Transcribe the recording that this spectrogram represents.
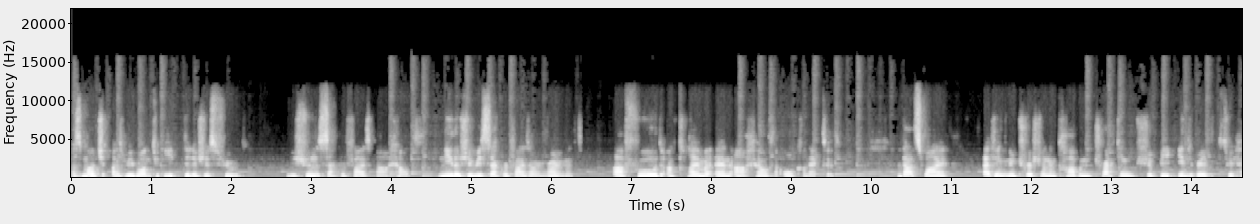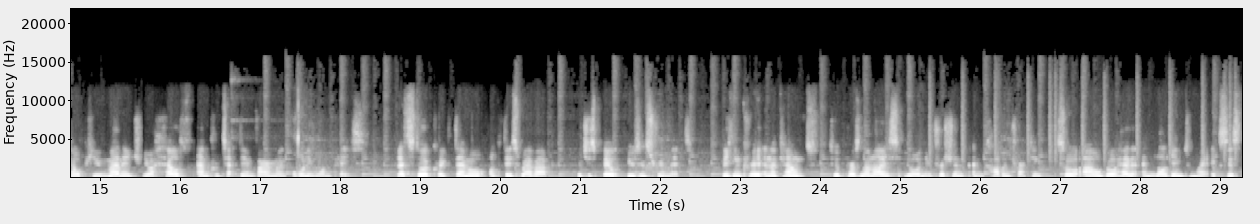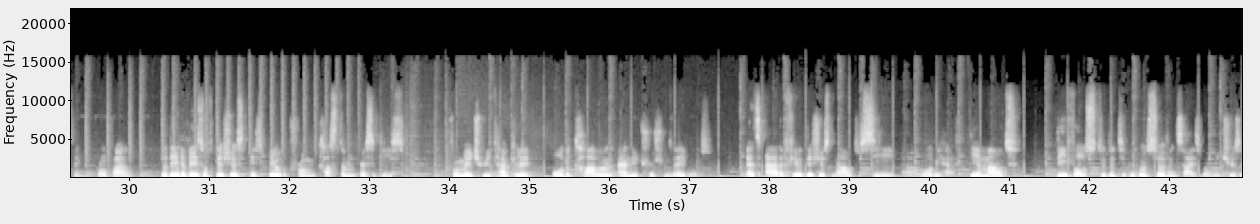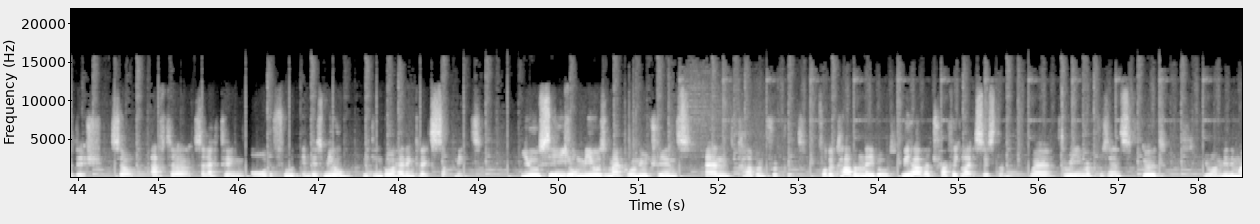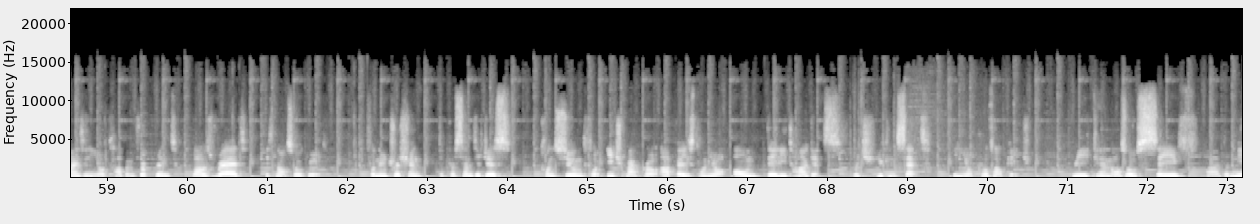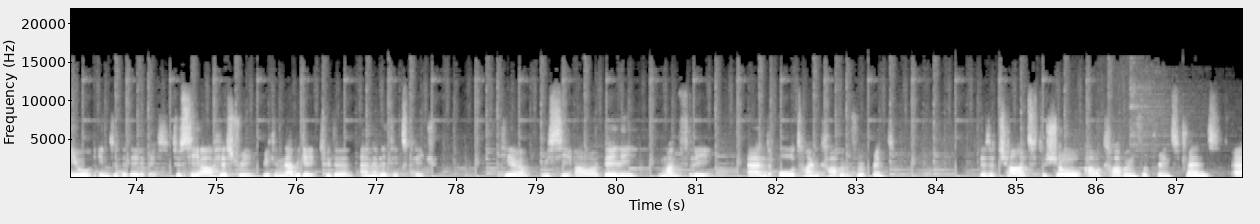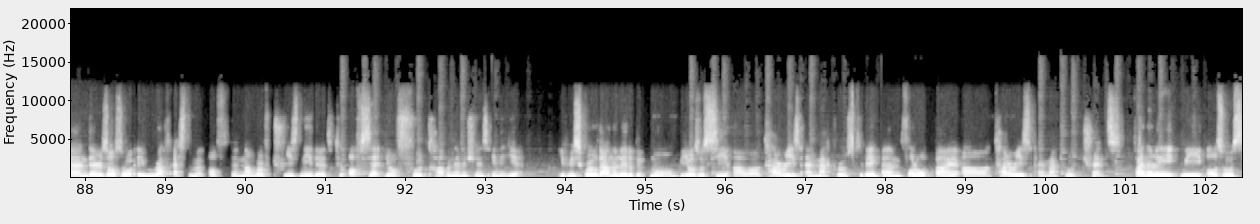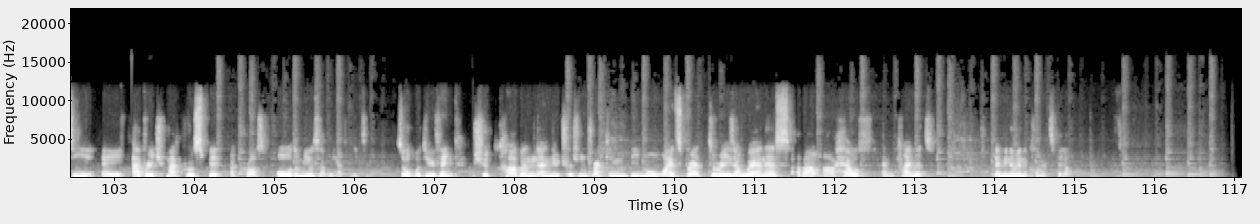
As much as we want to eat delicious food, we shouldn't sacrifice our health. Neither should we sacrifice our environment. Our food, our climate, and our health are all connected. That's why I think nutrition and carbon tracking should be integrated to help you manage your health and protect the environment all in one place. Let's do a quick demo of this web app, which is built using Streamlit. We can create an account to personalize your nutrition and carbon tracking. So I'll go ahead and log into my existing profile. The database of dishes is built from custom recipes from which we calculate all the carbon and nutrition labels. Let's add a few dishes now to see uh, what we have. The amount defaults to the typical serving size when we choose a dish. So after selecting all the food in this meal, we can go ahead and click submit. You'll see your meal's macronutrients and carbon footprint. For the carbon labels, we have a traffic light system where green represents good, you are minimizing your carbon footprint, whilst red is not so good. For nutrition, the percentages consumed for each macro are based on your own daily targets, which you can set in your profile page. We can also save uh, the meal into the database. To see our history, we can navigate to the analytics page. Here, we see our daily, monthly, and all-time carbon footprint. There's a chart to show our carbon footprint trends, and there is also a rough estimate of the number of trees needed to offset your food carbon emissions in a year. If we scroll down a little bit more, we also see our calories and macros today, and followed by our calories and macro trends. Finally, we also see a average macro split across all the meals that we have eaten. So what do you think? Should carbon and nutrition tracking be more widespread to raise awareness about our health and climate? Let me know in the comments below.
